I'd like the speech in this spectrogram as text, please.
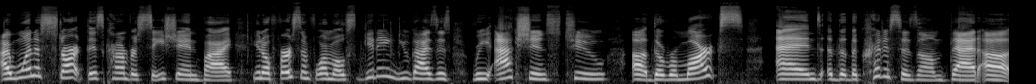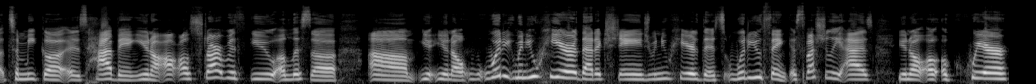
I want to start this conversation by, you know, first and foremost, getting you guys' reactions to uh, the remarks and the, the criticism that uh, Tamika is having. You know, I'll, I'll start with you, Ilyssa. Um, you, you know, what you, when you hear that exchange, when you hear this, what do you think, especially as you know a, a queer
